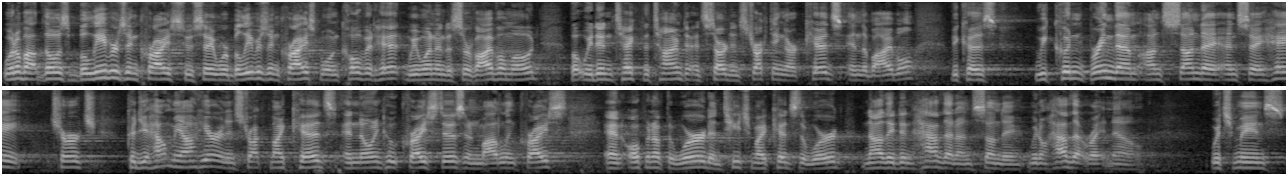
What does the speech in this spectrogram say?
What about those believers in Christ who say we're believers in Christ, but when COVID hit, we went into survival mode, but we didn't take the time to start instructing our kids in the Bible because we couldn't bring them on Sunday and say, hey, church, could you help me out here and instruct my kids in knowing who Christ is and modeling Christ and open up the Word and teach my kids the Word? Now they didn't have that on Sunday. We don't have that right now, which means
